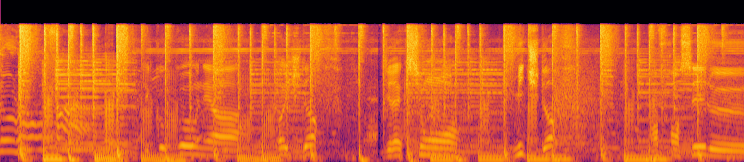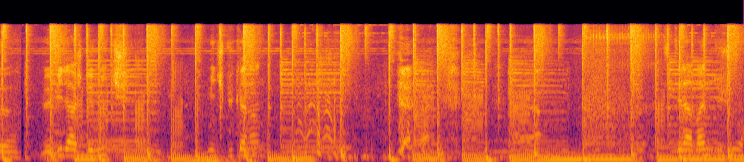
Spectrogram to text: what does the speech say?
Les cocos, on est à Reuchdorf, direction Mitchdorf. En français, le, le village de Mitch, Mitch Buchanan. Voilà. C'était la vanne du jour.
